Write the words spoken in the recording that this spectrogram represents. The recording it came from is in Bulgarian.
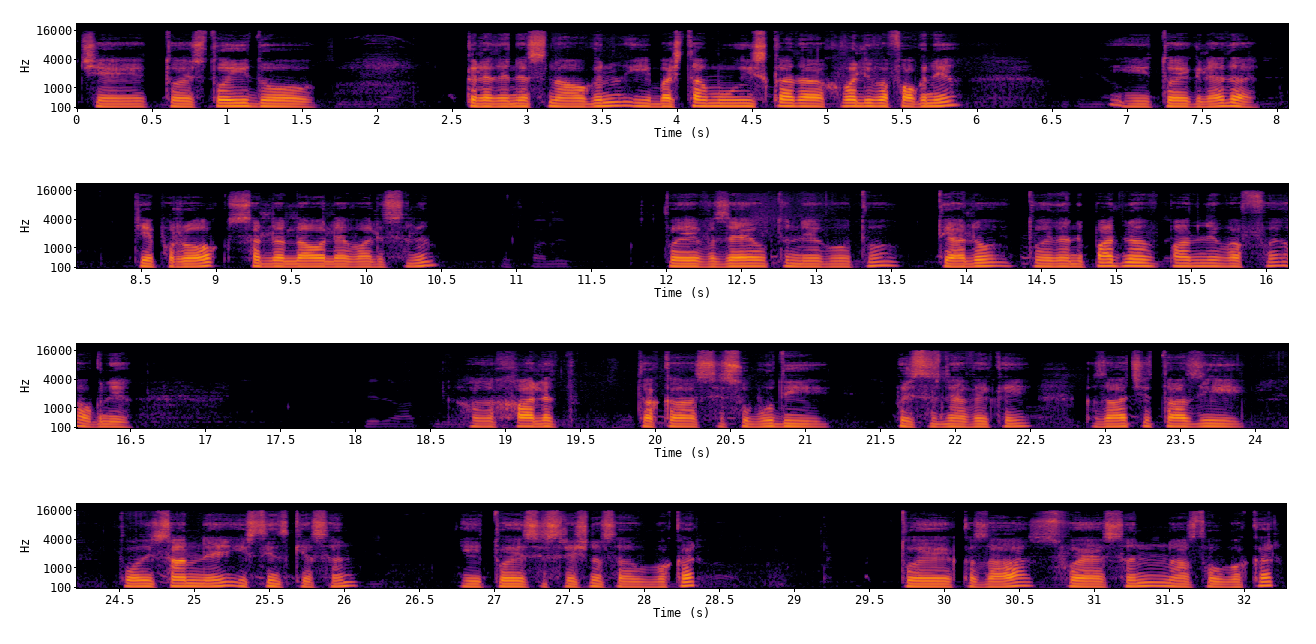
че той стои до кладенец на огън и баща му иска да хвали в огня и той гледа, че пророк, саллалаху алейхи ва салlam, той е взе от негото тяло, той да не падне, падне в огня. Халид така се свободи, присъзнавайки, каза, че тази този сън е истинския сън и той се срещна с Абу Бакър. Той каза своя сън на Абу Бакър.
